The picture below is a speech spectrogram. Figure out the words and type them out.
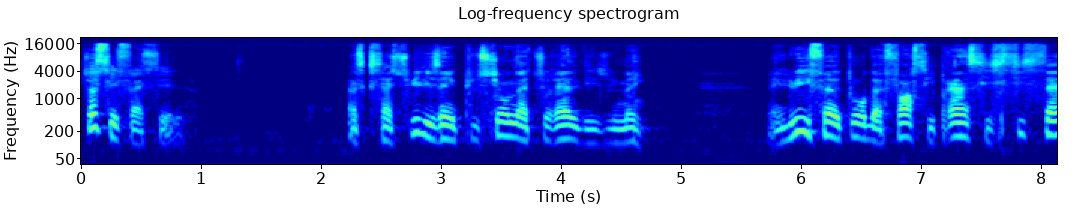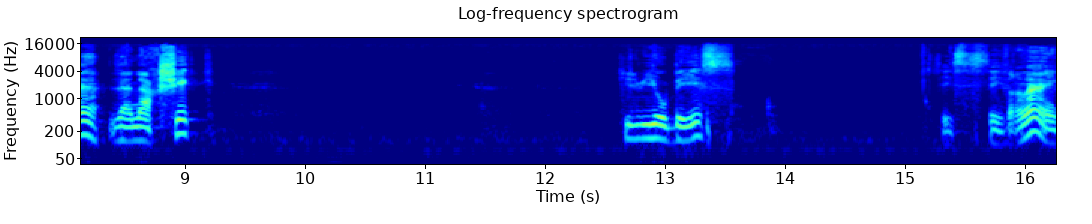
Ça, c'est facile parce que ça suit les impulsions naturelles des humains. Mais lui, il fait un tour de force, il prend ses 600 anarchiques qui lui obéissent. C'est vraiment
